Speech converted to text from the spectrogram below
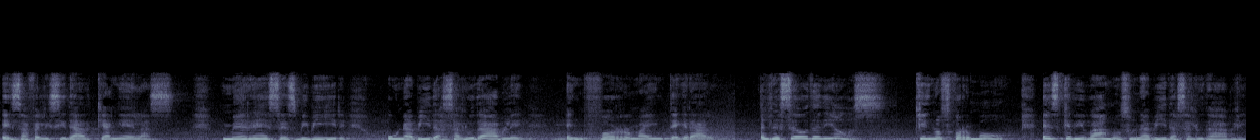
esa felicidad que anhelas. Mereces vivir una vida saludable en forma integral el deseo de Dios, quien nos formó, es que vivamos una vida saludable.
